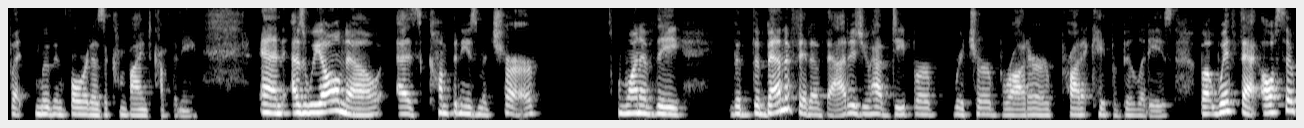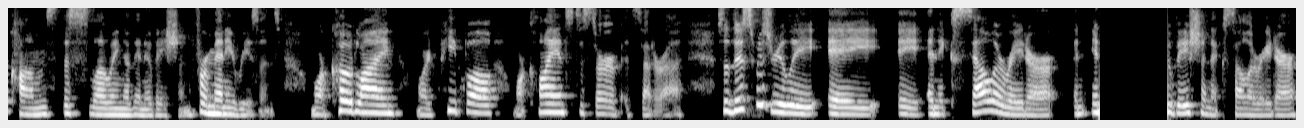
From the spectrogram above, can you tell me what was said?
but moving forward as a combined company and as we all know as companies mature one of the the, the benefit of that is you have deeper, richer, broader product capabilities. But with that also comes the slowing of innovation for many reasons more code line, more people, more clients to serve, et cetera. So this was really a, a an accelerator, an innovation accelerator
